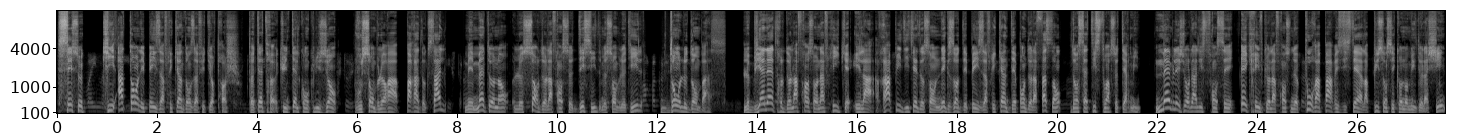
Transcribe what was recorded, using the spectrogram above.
c'est ce qui attend les pays africains dans un futur proche. Peut-être qu'une telle conclusion vous semblera paradoxale, mais maintenant le sort de la France se décide, me semble-t-il, dans le Donbass. Le bien-être de la France en Afrique et la rapidité de son exode des pays africains dépend de la façon dont cette histoire se termine. Même les journalistes français écrivent que la France ne pourra pas résister à la puissance économique de la Chine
